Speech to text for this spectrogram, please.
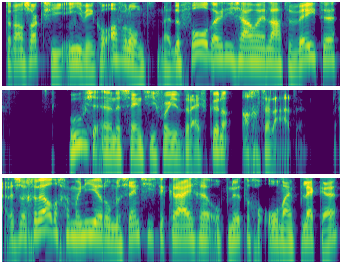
transactie in je winkel afrondt. Nou, de folder die zou hen laten weten hoe ze een recensie voor je bedrijf kunnen achterlaten. Nou, dat is een geweldige manier om recensies te krijgen op nuttige online plekken,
